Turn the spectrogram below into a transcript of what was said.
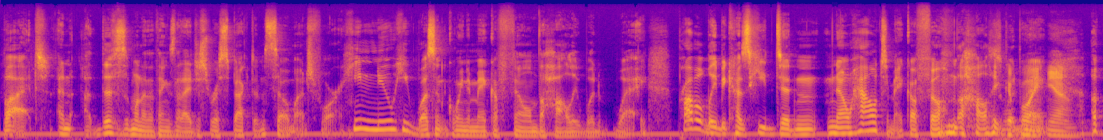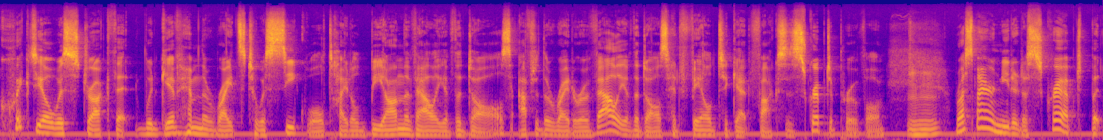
But, and uh, this is one of the things that I just respect him so much for, he knew he wasn't going to make a film the Hollywood way. Probably because he didn't know how to make a film the Hollywood point, way. yeah. A quick deal was struck that would give him the rights to a sequel titled Beyond the Valley of the Dolls after the writer of Valley of the Dolls had failed to get Fox's script approval. Russ Meyer needed a script, but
